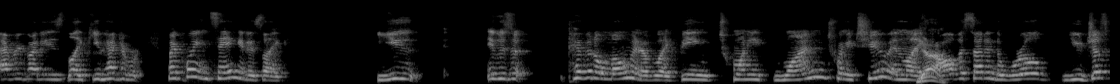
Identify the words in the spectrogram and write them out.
everybody's like you had to. My point in saying it is like you. It was a pivotal moment of like being 21, 22, and like Yeah. all of a sudden the world you just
